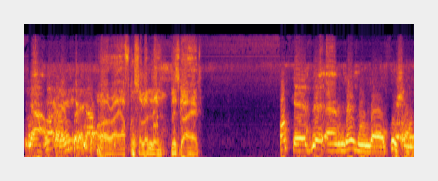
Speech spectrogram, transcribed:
Yeah, okay, okay. All right, of course, absolutely. Please go ahead. Okay, ba- um, based on the question,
